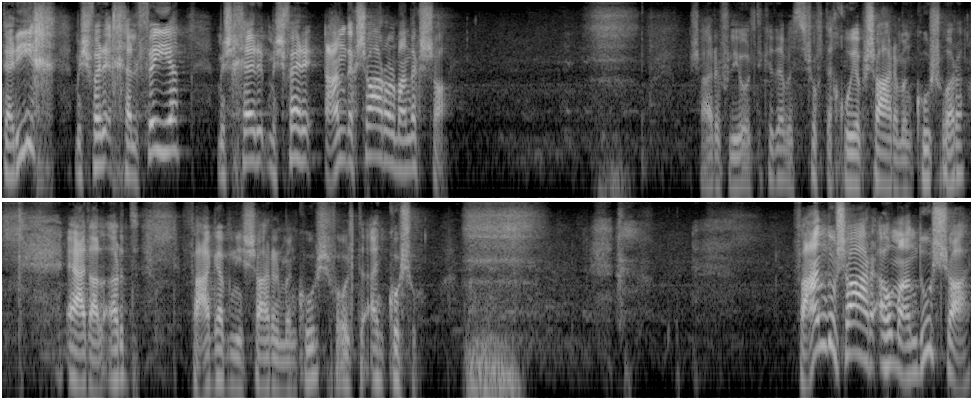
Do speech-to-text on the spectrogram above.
تاريخ مش فارق خلفية مش خارق مش فارق عندك شعر ولا ما عندكش شعر. مش عارف ليه قلت كده بس شفت أخويا بشعر منكوش ورا قاعد على الأرض. فعجبني الشعر المنكوش فقلت أنكشه. فعنده شعر أو ما عندوش شعر.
